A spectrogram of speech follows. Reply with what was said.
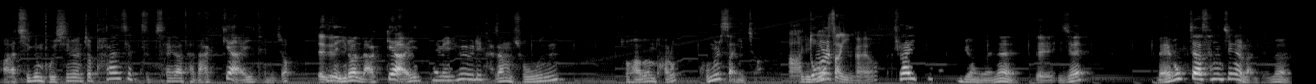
아 지금 보시면 저 파란색 구체가 다 낱개 아이템이죠. 근데 네네. 이런 낱개 아이템의 효율이 가장 좋은 조합은 바로 고물상이죠. 아 그리고- 또물상인가요? 프라이팬 같은 경우에는 네. 이제 매복자 상징을 만들면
